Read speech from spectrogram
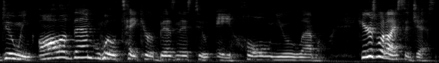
Doing all of them will take your business to a whole new level. Here's what I suggest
